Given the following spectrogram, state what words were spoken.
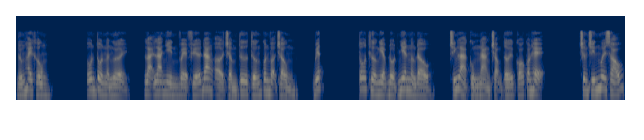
đúng hay không? Ôn tồn ngẩn người, lại là nhìn về phía đang ở trầm tư tướng quân vợ chồng, biết. Tô Thừa Nghiệp đột nhiên ngẩng đầu, chính là cùng nàng trọng tới có quan hệ. Chương 96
